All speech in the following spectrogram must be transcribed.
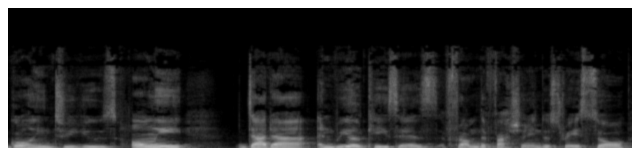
going to use only data and real cases from the fashion industry. So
